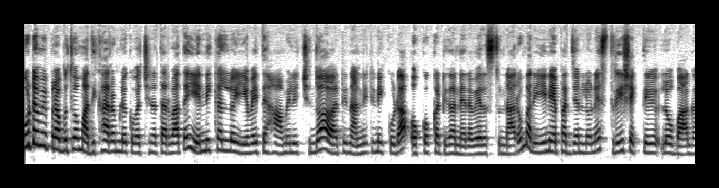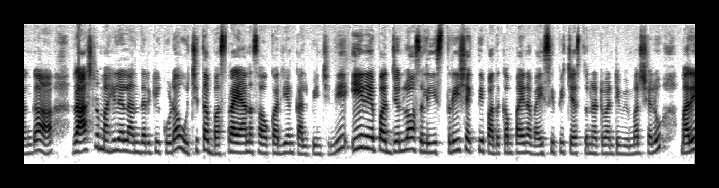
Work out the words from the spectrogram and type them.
కూటమి ప్రభుత్వం అధికారంలోకి వచ్చిన తర్వాత ఎన్నికల్లో ఏవైతే హామీలు ఇచ్చిందో వాటిని అన్నిటినీ కూడా ఒక్కొక్కటిగా నెరవేరుస్తున్నారు. మరి ఈ నేపథ్యంలోనే స్త్రీ శక్తిలో భాగంగా రాష్ట్ర మహిళలందరికీ కూడా ఉచిత బస్ ప్రయాణ సౌకర్యం కల్పించింది. ఈ నేపథ్యంలో అసలు ఈ స్త్రీ శక్తి పథకం పైన వైసీపీ చేస్తున్నటువంటి విమర్శలు మరీ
